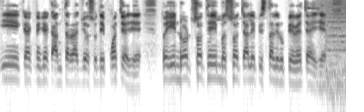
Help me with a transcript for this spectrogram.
એ ક્યાંક ને ક્યાંક આંતરરાજ્યો સુધી પહોંચે છે. તો એ દોઢસો થી બસો ચાલીસ પિસ્તાલીસ રૂપિયા વેચાય છે.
